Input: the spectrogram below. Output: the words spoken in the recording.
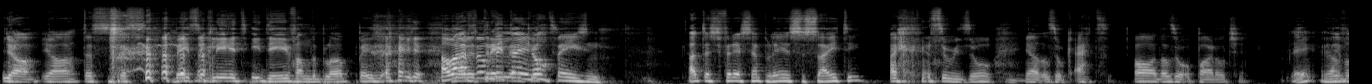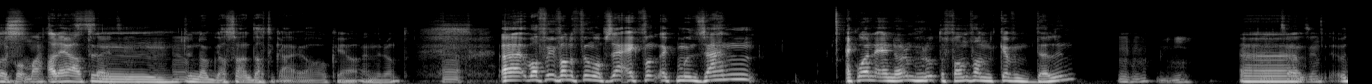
Ja, ja, het is, het is basically het idee van de Blob. Je- Ah, de film dit je nog pezen. Het is vrij simpel, hè, Society. Sowieso. Ja, dat is ook echt... Oh, dat is ook een pareltje. Hé, ja, dat ook. Allee, ja, toen, Ja. toen ik dat zag, dacht ik, ah, ja, oké, ja, inderdaad. Ja. Eh, wat vond je van de film op zich? Ik, vond, ik moet zeggen, ik was een enorm grote fan van Kevin Dillon. Wie niet? Eh,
